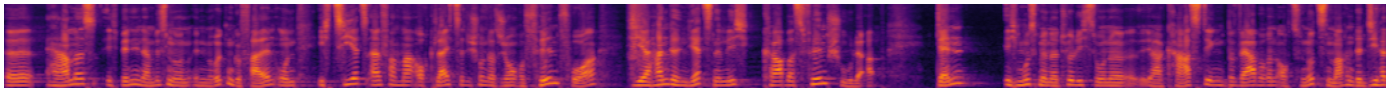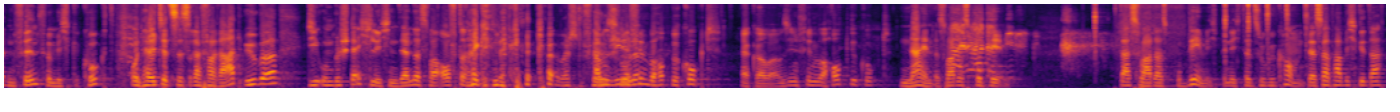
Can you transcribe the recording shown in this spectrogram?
äh, Herr Hammes, ich bin Ihnen da ein bisschen in den Rücken gefallen und ich ziehe jetzt einfach mal auch gleichzeitig schon das Genre Film vor. Wir handeln jetzt nämlich Körbers Filmschule ab. Denn ich muss mir natürlich so eine ja, Casting-Bewerberin auch zu Nutzen machen, denn die hat einen Film für mich geguckt und hält jetzt das Referat über die Unbestechlichen, denn das war Auftrag in der Körberschen Haben Sie den Filmschule. Film überhaupt geguckt, Herr Körber? Haben Sie den Film überhaupt geguckt? Nein, das war Nein, das Problem. Das war das Problem. Ich bin nicht dazu gekommen. Deshalb habe ich gedacht,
